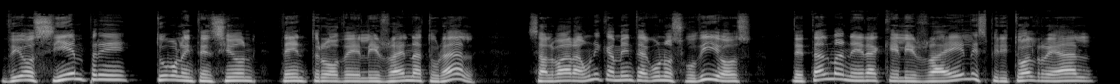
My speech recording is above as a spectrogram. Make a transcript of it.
Dios siempre tuvo la intención dentro del Israel natural salvar a únicamente a algunos judíos de tal manera que el Israel espiritual real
